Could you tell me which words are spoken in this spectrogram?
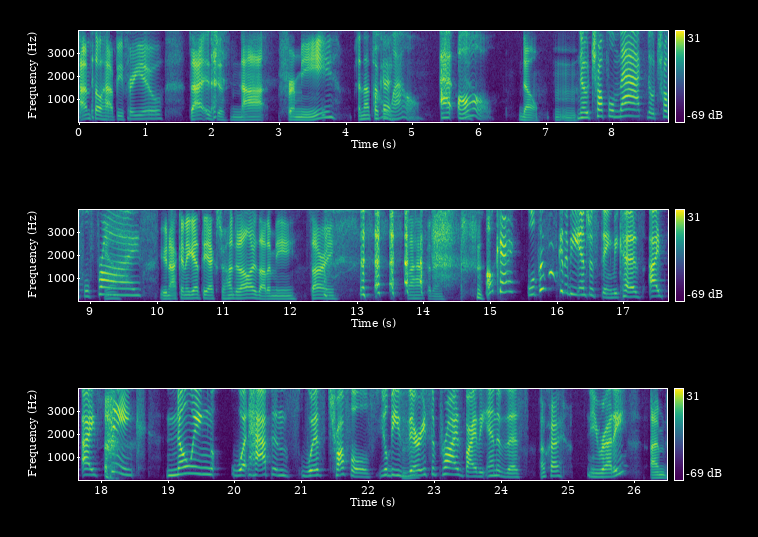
I'm so happy for you. That is just not for me. And that's oh, okay. Oh, wow. At all. No, mm-mm. No truffle mac, no truffle fries. you're not going to get the extra hundred dollars out of me. Sorry. it's not happening. Okay. Well, this is going to be interesting because I I think knowing what happens with truffles, you'll be mm-hmm. very surprised by the end of this. Okay. You ready? I'm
